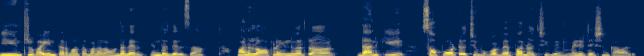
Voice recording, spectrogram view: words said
ఈ ఇంటర్వ్యూ అయిన తర్వాత వాళ్ళు అలా ఉండలేరు. ఎందుకు తెలుసా? వాళ్ళ లోపల ఇన్వర్ట్ దానికి సపోర్ట్ వచ్చి ఒక వెపన్ వచ్చి మెడిటేషన్ కావాలి.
